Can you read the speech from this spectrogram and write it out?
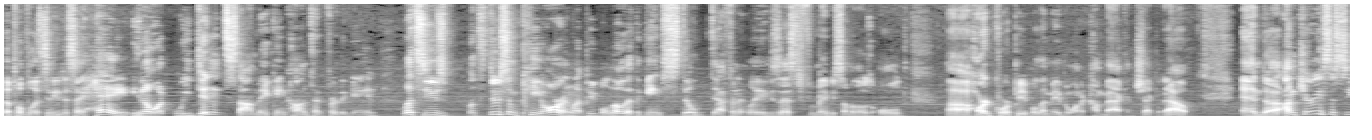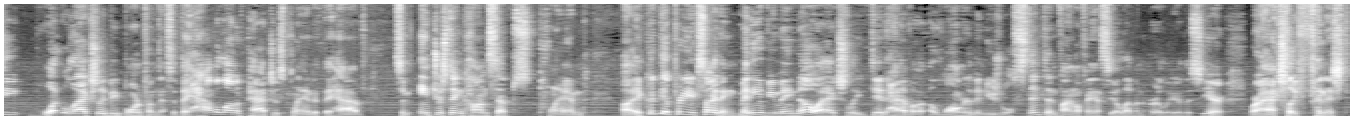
the publicity to say, hey, you know what, we didn't stop making content for the game. Let's use let's do some PR and let people know that the game still definitely exists for maybe some of those old uh, hardcore people that maybe want to come back and check it out. And uh, I'm curious to see what will actually be born from this. If they have a lot of patches planned, if they have some interesting concepts planned, uh, it could get pretty exciting. Many of you may know I actually did have a, a, longer than usual stint in Final Fantasy XI earlier this year, where I actually finished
